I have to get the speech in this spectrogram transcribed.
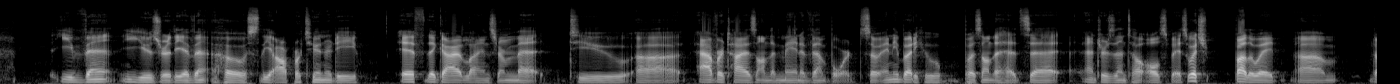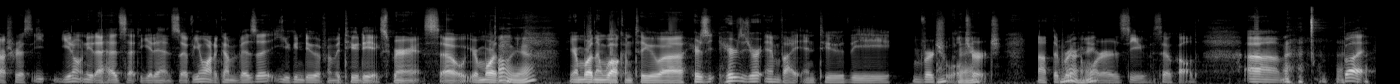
event user, the event host, the opportunity, if the guidelines are met, to uh, advertise on the main event board. So anybody who puts on the headset enters into AltSpace, which, by the way, um, Dr. Chris, you don't need a headset to get in. So if you want to come visit, you can do it from a 2D experience. So you're more than Oh, yeah? you're more than welcome to. Uh, here's here's your invite into the virtual Okay. church, not the brick and right. mortar as you so called. Um, but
